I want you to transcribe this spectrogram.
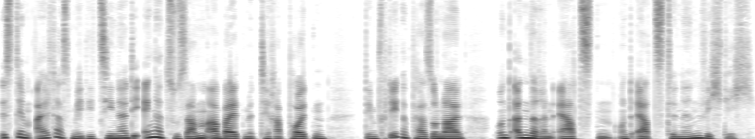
ist dem Altersmediziner die enge Zusammenarbeit mit Therapeuten, dem Pflegepersonal und anderen Ärzten und Ärztinnen wichtig.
